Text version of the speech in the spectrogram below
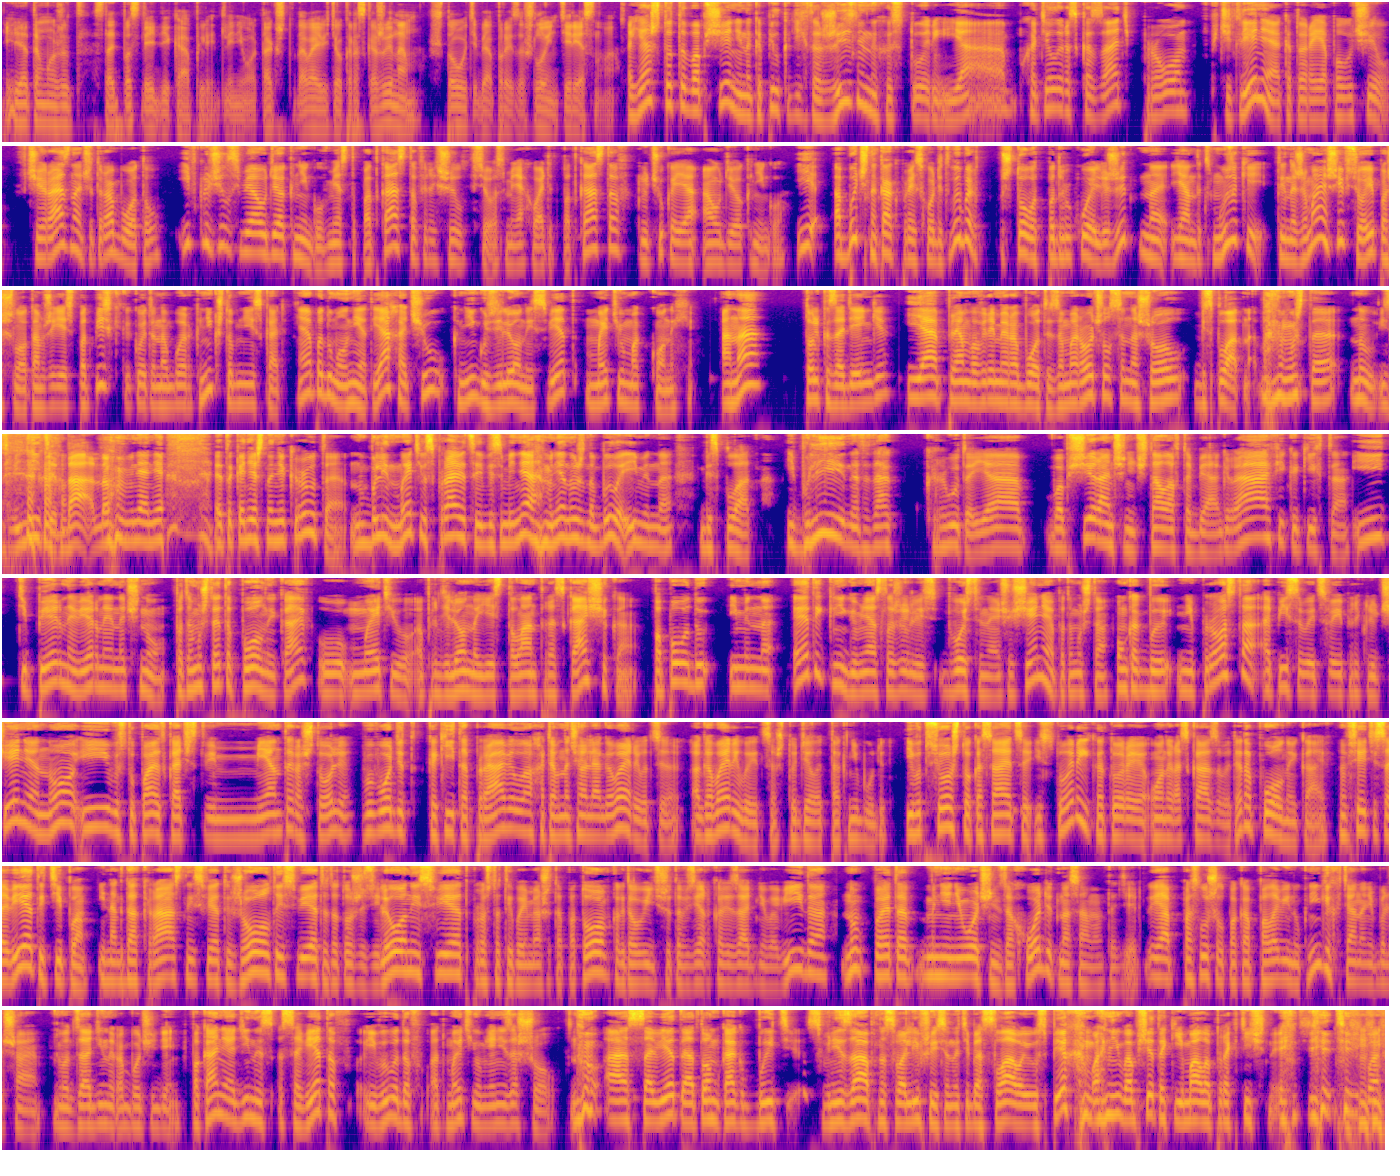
И это может стать последней каплей для него. Так что давай, Витек, расскажи нам, что у тебя произошло интересного. А я что-то вообще не накопил каких-то жизненных историй. Я хотел рассказать про впечатление, которое я получил Вчера, значит, работал и включил себе аудиокнигу. Вместо подкастов решил, все, с меня хватит подкастов, включу-ка я аудиокнигу. И обычно как происходит выбор, что вот под рукой лежит на Яндекс Музыке, ты нажимаешь и все, и пошло. Там же есть в подписке какой-то набор книг, чтобы не искать. Я подумал, нет, я хочу книгу «Зеленый свет» Мэтью МакКонахи. Она только за деньги. И я прям во время работы заморочился, нашел бесплатно. Потому что, ну, извините, да, но у меня не... Это, конечно, не круто. Ну, блин, Мэтью справится и без меня. Мне нужно было именно бесплатно. И, блин, это так круто. Я вообще раньше не читал автобиографий каких-то. И теперь, наверное, начну. Потому что это полный кайф. У Мэтью определенно есть талант рассказчика. По поводу именно этой книги у меня сложились двойственные ощущения, потому что он как бы не просто описывает свои приключения, но и выступает в качестве ментора, что ли. Выводит какие-то правила, хотя вначале оговаривается, оговаривается, что делать так не будет. И вот все, что касается историй, которые он рассказывает, это полный кайф. Но все эти советы, типа иногда красный свет и желтый свет, это тоже зеленый свет, просто ты поймешь это потом, когда увидишь это в зеркале заднего вида. Ну, это мне не очень заходит на самом-то деле. Я послушал пока половину книги, хотя она небольшая, вот за один рабочий день. Пока ни один из советов и выводов от Мэтью у меня не зашел. Ну, а советы о том, как быть с внезапно свалившейся на тебя славой и успехом, они вообще такие малопрактичные. Типа,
